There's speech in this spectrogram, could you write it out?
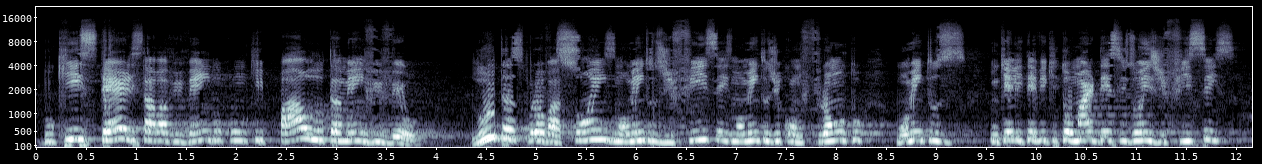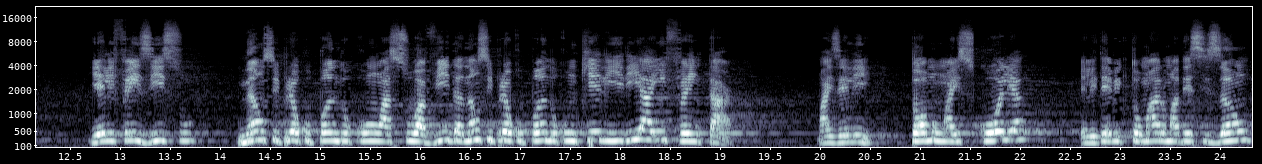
do que Esther estava vivendo com o que Paulo também viveu. Lutas, provações, momentos difíceis, momentos de confronto, momentos em que ele teve que tomar decisões difíceis, e ele fez isso não se preocupando com a sua vida, não se preocupando com o que ele iria enfrentar, mas ele toma uma escolha, ele teve que tomar uma decisão,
